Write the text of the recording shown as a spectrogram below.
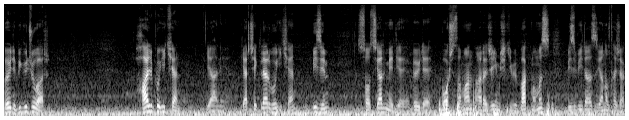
Böyle bir gücü var. Hal bu iken yani gerçekler bu iken bizim sosyal medyaya böyle boş zaman aracıymış gibi bakmamız bizi biraz yanıltacak.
